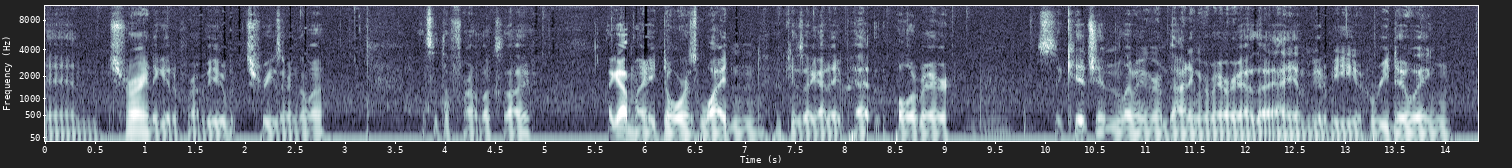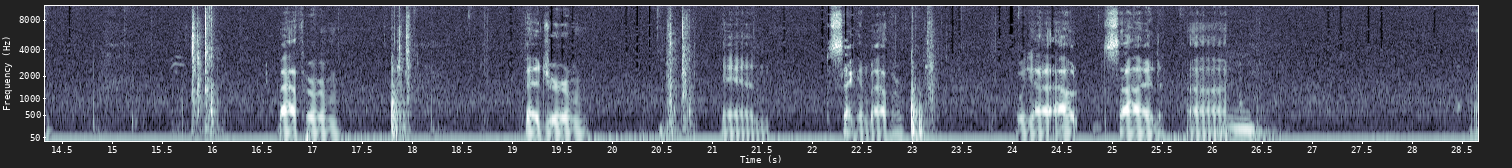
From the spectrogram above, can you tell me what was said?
And trying to get a front view, but the trees are in the way. That's what the front looks like. I got my doors widened because I got a pet polar bear. It's the kitchen, living room, dining room area that I am going to be redoing. Bathroom, bedroom, and second bathroom. We got outside. Uh, uh,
